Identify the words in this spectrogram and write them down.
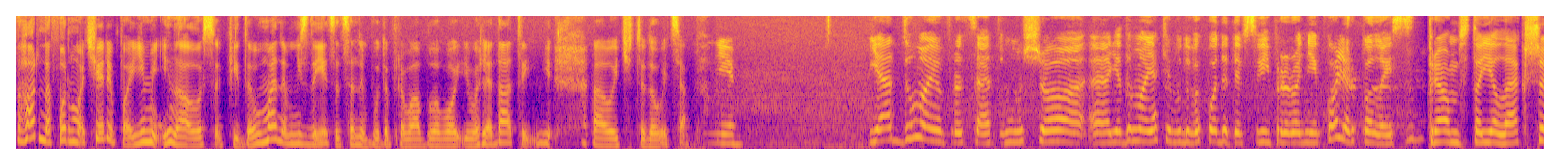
гарна форма черепа, їм і на лисо піде. У мене, мені здається, це не буде привабливо і виглядати, і е, личити до лиця. Ні. Я думаю про це, тому що е, я думаю, як я буду виходити в свій природній колір колись. Прям стає легше.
